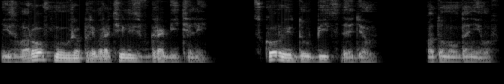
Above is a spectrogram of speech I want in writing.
Из воров мы уже превратились в грабителей. Скоро и до убийц дойдем, подумал Данилов.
